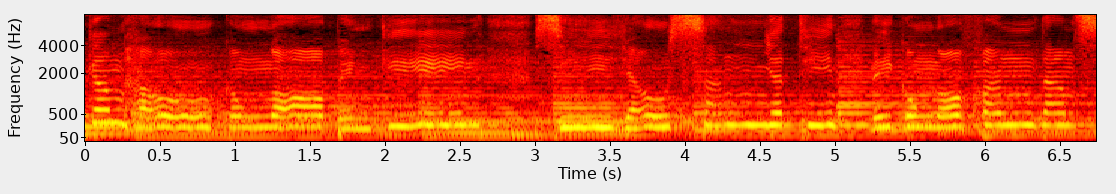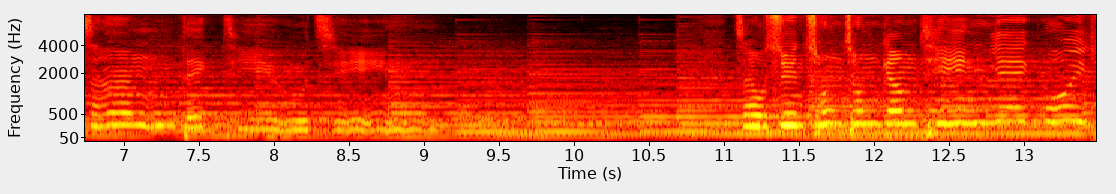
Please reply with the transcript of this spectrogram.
今後共我並肩，是有新一天，你共我分担新的挑战。就算匆匆今天亦会完。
